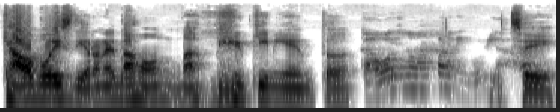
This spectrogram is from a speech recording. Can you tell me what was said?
Cowboys dieron el bajón más 1500. Cowboys no van para ningún lado. Sí.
